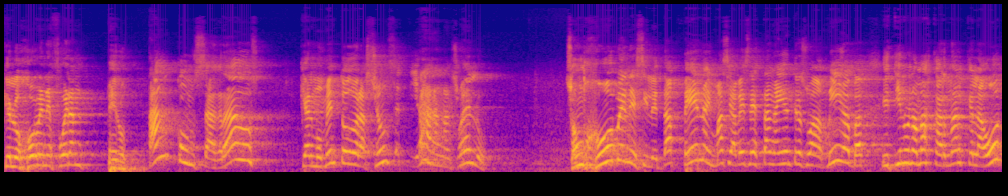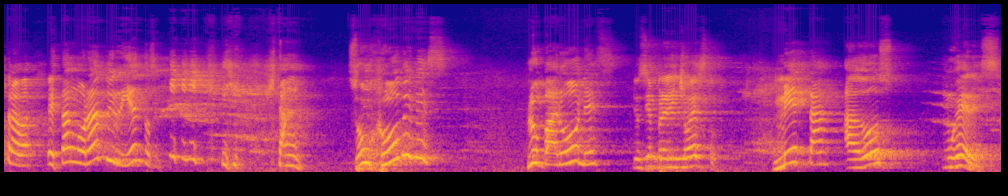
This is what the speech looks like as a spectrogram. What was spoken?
que los jóvenes fueran, pero tan consagrados que al momento de oración se tiraran al suelo. Son jóvenes y les da pena y más si a veces están ahí entre sus amigas y tiene una más carnal que la otra, están orando y riéndose. Están, son jóvenes. Los varones, yo siempre he dicho esto, meta a dos mujeres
